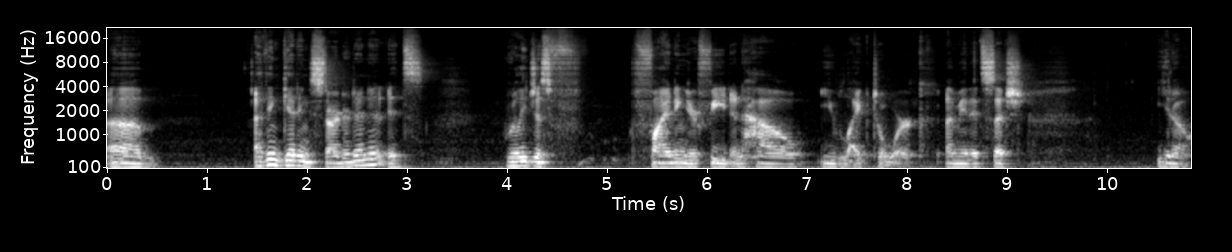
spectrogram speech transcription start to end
But um, I think getting started in it, it's really just finding your feet and how you like to work. I mean, it's such, you know,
